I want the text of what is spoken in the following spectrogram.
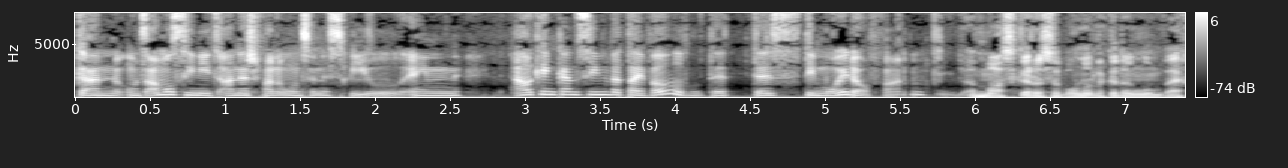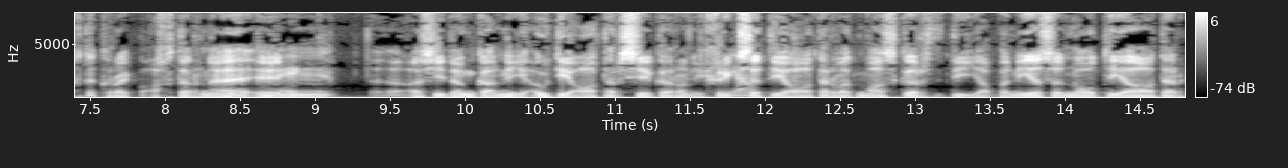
kan ons almal sien iets anders van ons in 'n spieël en elkeen kan sien wat hy wil. Dit dis die mooi daarvan. 'n Masker is 'n wonderlike ding om weg te kruip agter, né? En as jy dink aan die ou teater, seker aan die Griekse ja. teater wat maskers, die Japaneese no teater,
